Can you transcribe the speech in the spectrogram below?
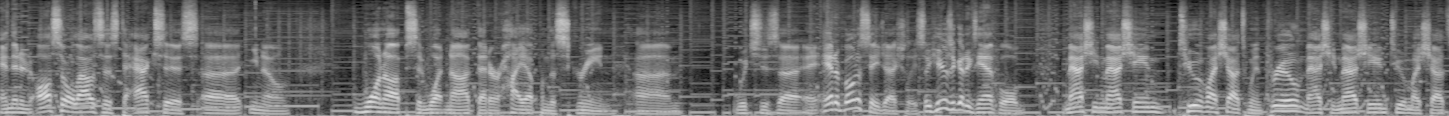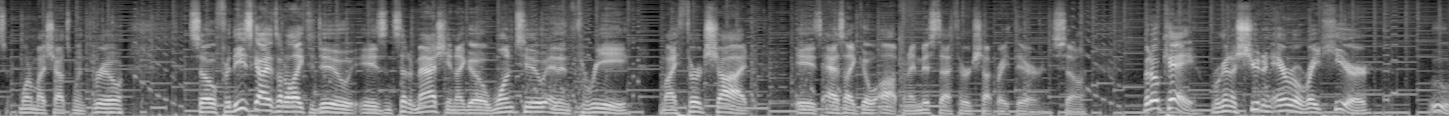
and then it also allows us to access, uh, you know, one-ups and whatnot that are high up on the screen. Um, which is, uh, and a bonus stage actually. So here's a good example. Mashing, mashing, two of my shots went through. Mashing, mashing, two of my shots, one of my shots went through. So for these guys, what I like to do is instead of mashing, I go one, two, and then three. My third shot is as I go up, and I missed that third shot right there. So, but okay, we're gonna shoot an arrow right here. Ooh,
